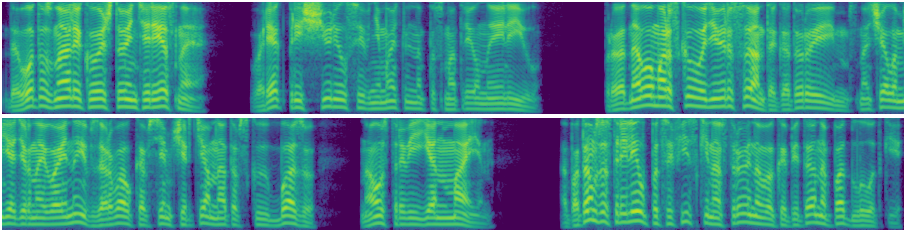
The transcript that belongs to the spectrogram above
«Да вот узнали кое-что интересное». Варяг прищурился и внимательно посмотрел на Илью. «Про одного морского диверсанта, который с началом ядерной войны взорвал ко всем чертям натовскую базу на острове Ян-Майен, а потом застрелил пацифистски настроенного капитана подлодки,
